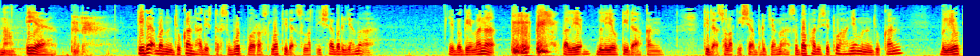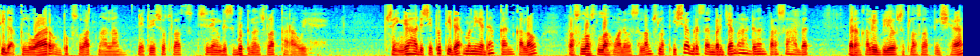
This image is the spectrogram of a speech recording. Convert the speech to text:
Nah, iya tidak menunjukkan hadis tersebut bahwa Rasulullah tidak sholat isya berjamaah. Ya bagaimana beliau tidak akan tidak sholat isya berjamaah sebab hadis itu hanya menunjukkan beliau tidak keluar untuk sholat malam yaitu sholat yang disebut dengan sholat tarawih. Sehingga hadis itu tidak meniadakan kalau Rasulullah SAW sholat isya berjamaah dengan para sahabat. Barangkali beliau setelah sholat isya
